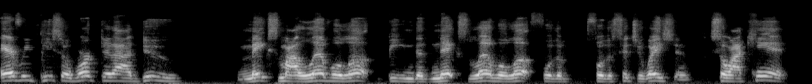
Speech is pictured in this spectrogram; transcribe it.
every piece of work that I do makes my level up being the next level up for the for the situation. So I can't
